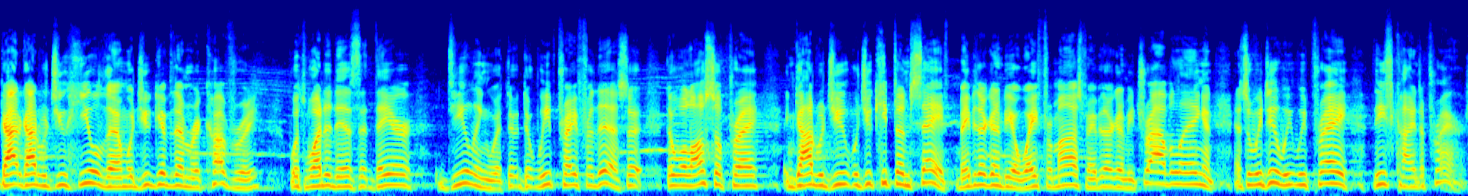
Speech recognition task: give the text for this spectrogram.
God, God, would you heal them? Would you give them recovery? with what it is that they're dealing with. That, that we pray for this. That, that, we'll also pray, and God, would you, would you keep them safe? Maybe they're going to be away from us. Maybe they're going to be traveling. And, and so we do. We, we pray these kind of prayers.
